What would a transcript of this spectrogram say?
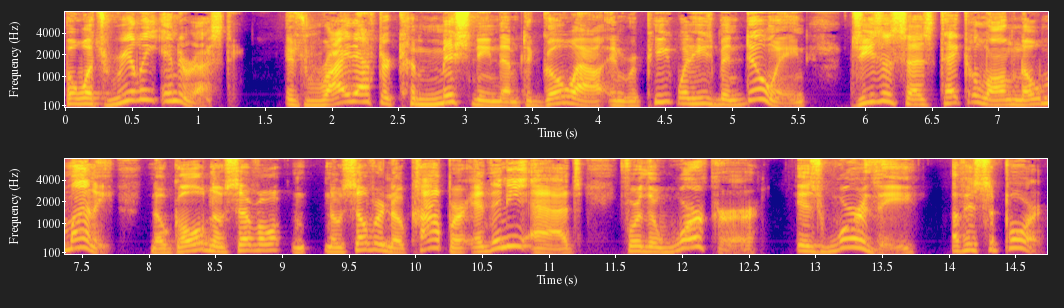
But what's really interesting is right after commissioning them to go out and repeat what he's been doing, Jesus says, take along no money, no gold, no silver, no silver, no copper. And then he adds, for the worker is worthy of his support.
